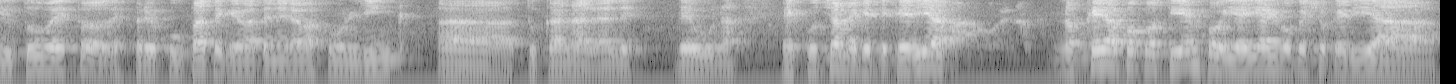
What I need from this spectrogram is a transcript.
YouTube, esto, despreocupate que va a tener abajo un link a tu canal, Ale, de una. Escúchame, que te quería. Ah, nos queda poco tiempo y hay algo que yo quería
